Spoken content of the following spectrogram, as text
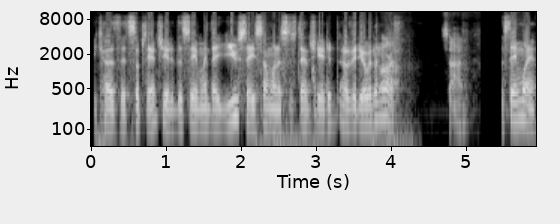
Because it's substantiated the same way that you say someone is substantiated a video in the north. Sad. The same way,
